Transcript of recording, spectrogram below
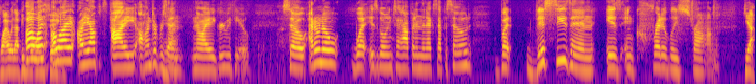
Why would that be the Oh, only I, thing? oh, I, I, I, a hundred percent. No, I agree with you. So I don't know what is going to happen in the next episode, but this season is incredibly strong. yeah,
